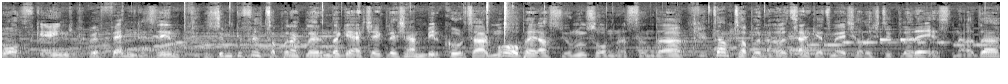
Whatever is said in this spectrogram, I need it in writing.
Wolfgang ve Fenris'in Zümküfül tapınaklarında gerçekleşen bir kurtarma operasyonu sonrasında tam tapınağı terk etmeye çalıştıkları esnada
